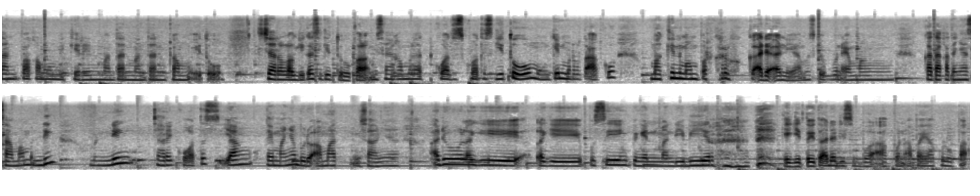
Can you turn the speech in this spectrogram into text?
tanpa kamu mikirin mantan mantan kamu itu. Secara logika sih gitu. Kalau misalnya kamu lihat kuatas kuatas gitu mungkin menurut aku makin memperkeruh keadaan ya. Meskipun emang kata-katanya sama mending mending cari kuatas yang temanya bodo amat. Misalnya aduh lagi lagi pusing pengen mandi bir. Kayak gitu itu ada di sebuah akun apa ya aku lupa.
